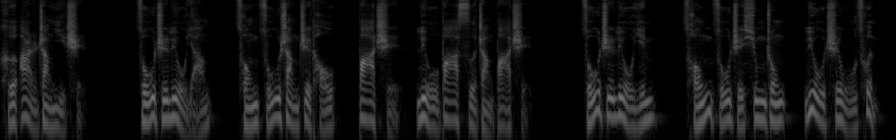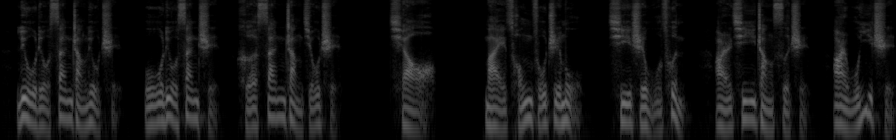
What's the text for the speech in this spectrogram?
合二丈一尺，足之六阳，从足上至头八尺，六八四丈八尺；足之六阴，从足至胸中六尺五寸，六六三丈六尺，五六三尺和三丈九尺。窍脉从足至目七尺五寸，二七一丈四尺，二五一尺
